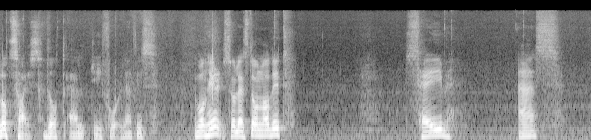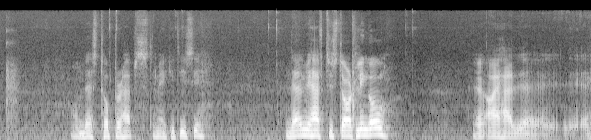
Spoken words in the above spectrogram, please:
Lot size .lg4 that is the one here. So let's download it. Save as on desktop perhaps to make it easy. And then we have to start Lingo. Uh, I had uh,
